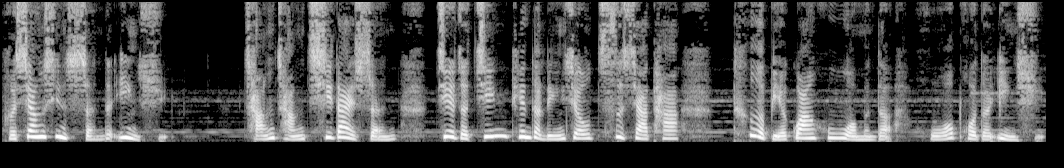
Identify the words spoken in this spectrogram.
和相信神的应许，常常期待神借着今天的灵修赐下他特别关乎我们的活泼的应许，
